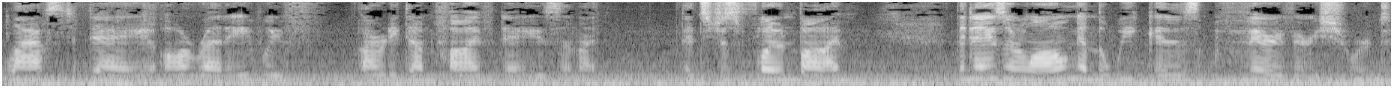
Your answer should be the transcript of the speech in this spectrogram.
last day already. We've already done five days and I, it's just flown by. The days are long and the week is very, very short.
